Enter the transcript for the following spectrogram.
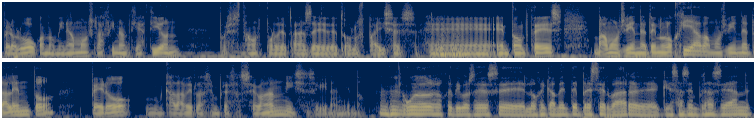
Pero luego cuando miramos la financiación, pues estamos por detrás de, todos los países. Eh, entonces, vamos bien de tecnología, vamos bien de talento, pero mm, cada vez las empresas se van y se seguirán yendo. Uno de los objetivos es, eh, lógicamente, preservar eh, que esas empresas sean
